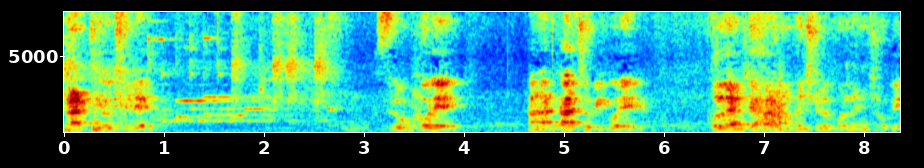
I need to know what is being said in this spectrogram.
প্রার্থীও ছিলেন। লুট করে নানান কারচুপি করে কল্যাণকে হারানো হয়েছিল কল্যাণ চৌবে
